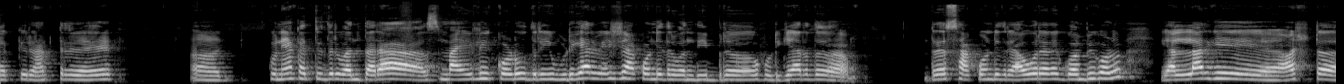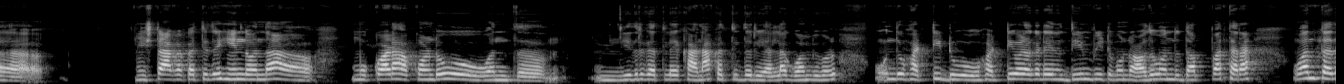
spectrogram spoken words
ನಕ್ಕಿವ್ರಿ. ಅಟ್ರೆ ಕುಣಿಯಾಕತ್ತಿದ್ರು ಒಂಥರ ಸ್ಮೈಲಿ ಕೊಡುದ್ರಿ. ಹುಡುಗ್ಯಾರ ವೇಷ ಹಾಕೊಂಡಿದ್ರು ಒಂದು ಇಬ್ರು ಹುಡುಗ್ಯಾರ್ದು ಡ್ರೆಸ್ ಹಾಕ್ಕೊಂಡಿದ್ರಿ ಅವ್ರೆ ಗೊಂಬಿಗಳು ಎಲ್ಲರಿಗೆ ಅಷ್ಟು ಇಷ್ಟ ಆಗಕತ್ತಿದ್ರು. ಹಿಂದೆ ಒಂದು ಮುಕ್ವಾಡ ಹಾಕ್ಕೊಂಡು ಒಂದು ಇದ್ರಗತ್ಲೆ ಕಾಣಕತ್ತಿದ್ದು ರೀ ಎಲ್ಲ ಗೊಂಬೆಗಳು. ಒಂದು ಹಟ್ಟಿ ಡೂ, ಹಟ್ಟಿ ಒಳಗಡೆ ದಿಂಬಿ ಇಟ್ಕೊಂಡು ಅದು ಒಂದು ದಪ್ಪ ಥರ ಒಂಥರ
